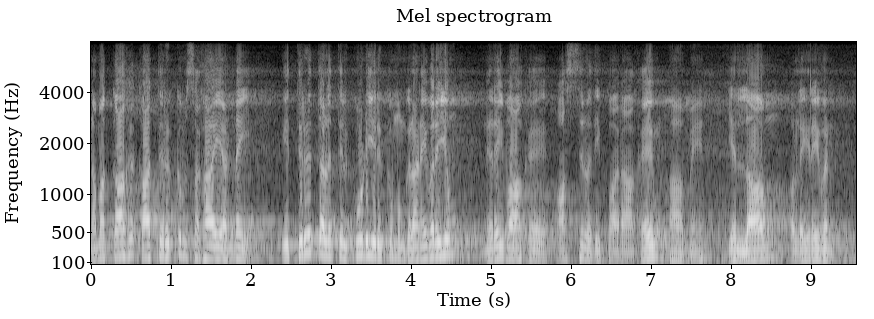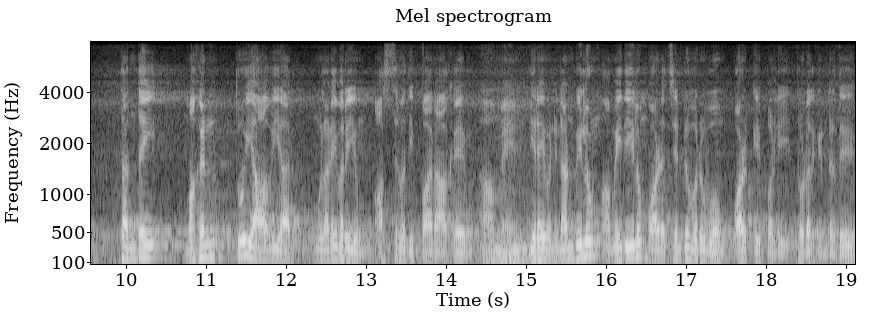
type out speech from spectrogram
நமக்காக காத்திருக்கும் சகாய அன்னை இத்திருத்தலத்தில் கூடியிருக்கும் உங்கள் அனைவரையும் நிறைவாக ஆசிர்வதிப்பாராக. ஆமென். எல்லாம் வல்ல இறைவன் தந்தை மகன் தூய ஆவியார் உங்கள் அனைவரையும் ஆசிர்வதிப்பாராக. ஆமென். இறைவனின் அன்பிலும் அமைதியிலும் வாழச் சென்று வருவோம். வாழ்க்கை பள்ளி தொடர்கின்றது.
